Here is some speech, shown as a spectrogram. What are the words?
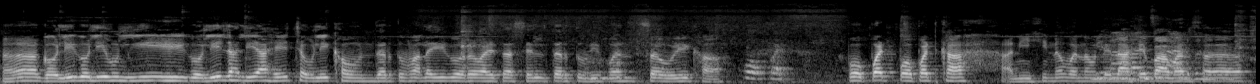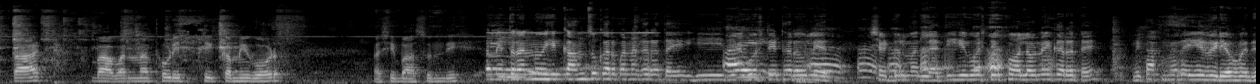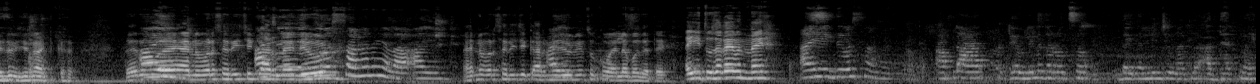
हा गोली गोली मुलगी गोली झाली आहे चवळी खाऊन. जर तुम्हाला ही गोरं व्हायचं असेल तर तुम्ही पण चवळी खा. पोपट पोपट खा. आणि हिनं बनवलेलं आहे बाबांचं ताट. बाबांना थोडीशी कमी गोड. अशी बासुंदी. मित्रांनो ही काम चुकारपणा करत आहे. ही ज्या गोष्टी ठरवल्यात शेड्यूल मधल्या ती ही गोष्टी फॉलो नाही करत आहे. मी टाकणार आहे व्हिडिओमध्ये तुझी नाटकं. तर. अॅनिव्हर्सरीची कारण देऊन अॅनिव्हर्सरीची कारण देऊन मी चुकवायला बघत आहे. आई तुझं काय म्हणणं आहे? आई एक दिवस सांगा आपलं ठेवलेलं दररोजचं. दैनंदिन जीवनातलं अध्यात्म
